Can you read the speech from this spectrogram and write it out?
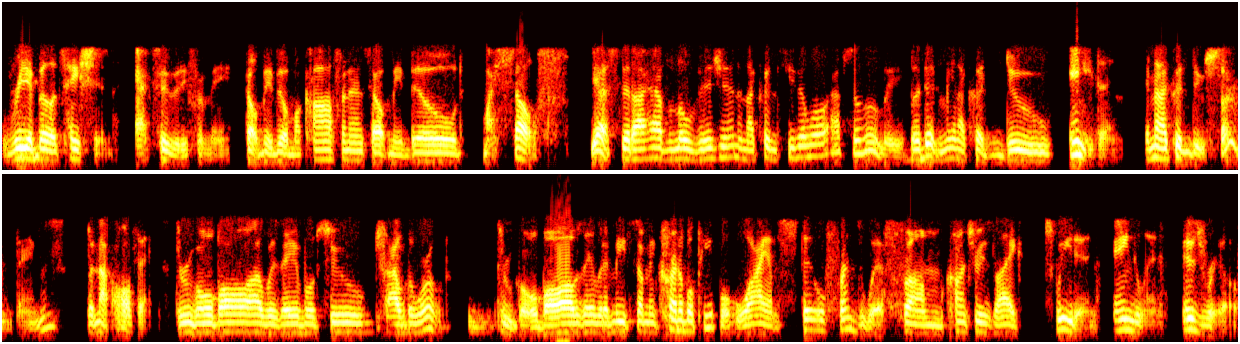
rehabilitation activity for me. Helped me build my confidence, helped me build myself. Yes, did I have low vision and I couldn't see that well? Absolutely. But it didn't mean I couldn't do anything. It meant I couldn't do certain things, but not all things. Through goalball, I was able to travel the world. Through goalball, I was able to meet some incredible people who I am still friends with from countries like Sweden, England, Israel,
